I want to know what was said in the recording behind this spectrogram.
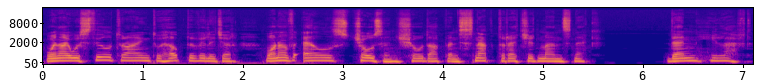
when I was still trying to help the villager, one of El's chosen showed up and snapped the wretched man's neck. Then he left,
